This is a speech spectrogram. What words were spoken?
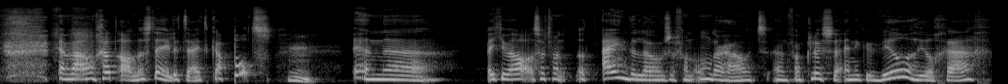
en waarom gaat alles de hele tijd kapot? Hmm. En uh, weet je wel, een soort van dat eindeloze van onderhoud en van klussen. En ik wil heel graag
